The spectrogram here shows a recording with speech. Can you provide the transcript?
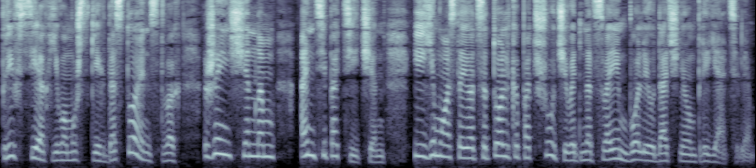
при всех его мужских достоинствах женщинам антипатичен, и ему остается только подшучивать над своим более удачливым приятелем.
